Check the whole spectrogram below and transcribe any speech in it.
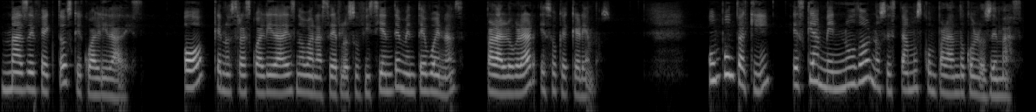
más defectos que cualidades o que nuestras cualidades no van a ser lo suficientemente buenas para lograr eso que queremos. Un punto aquí es que a menudo nos estamos comparando con los demás,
